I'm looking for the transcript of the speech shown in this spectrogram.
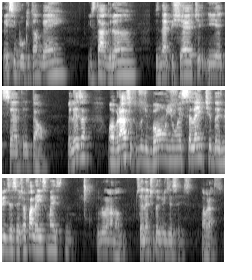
Facebook também, Instagram, Snapchat e etc e tal. Beleza? Um abraço, tudo de bom e um excelente 2016. Já falei isso, mas não tem problema não. Excelente 2016. Um abraço.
